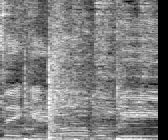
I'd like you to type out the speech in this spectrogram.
taking over me.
